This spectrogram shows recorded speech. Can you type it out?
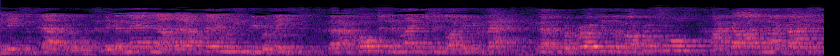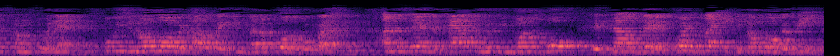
the nation's capital, and demand now that our families be released, that our cultures and languages are given back, and that the perversions of our rituals, our gods, and our goddesses come to an end. But we should no longer tolerate these metaphors of oppression. Understand the path in which we once walked is now dead. Point blank, it can no longer be.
